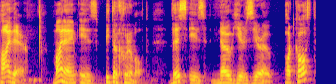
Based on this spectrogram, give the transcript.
Hi there. My name is Peter Groenewald. This is No Year Zero podcast,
